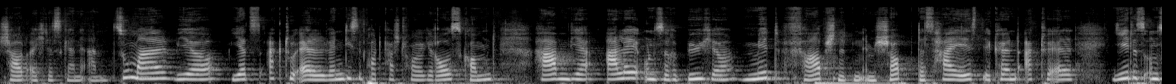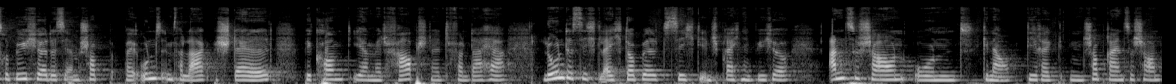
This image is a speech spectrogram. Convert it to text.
schaut euch das gerne an. Zumal wir jetzt aktuell, wenn diese Podcast-Folge rauskommt, haben wir alle unsere Bücher mit Farbschnitten im Shop. Das heißt, ihr könnt aktuell jedes unserer Bücher, das ihr im Shop bei uns im Verlag bestellt, bekommt ihr mit Farbschnitt. Von daher lohnt es sich gleich doppelt, sich die entsprechenden Bücher anzuschauen und genau direkt in den Shop reinzuschauen.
